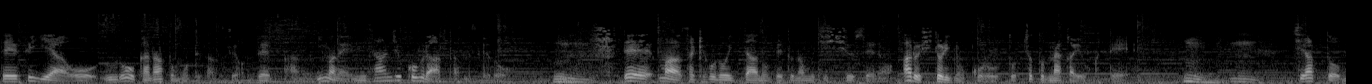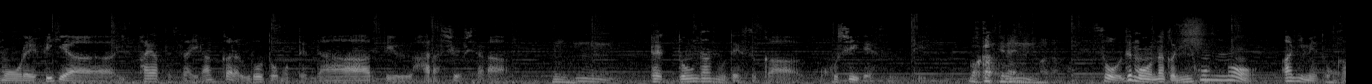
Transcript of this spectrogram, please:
で、フィギュアを売ろうかなと思ってたんですよ。で、あの今ね、2、30個ぐらいあったんですけど、う。うんん。で、まあ先ほど言ったあのベトナム実習生のある一人の子とちょっと仲良くて、うん。うん。チラッと、もう俺フィギュアいっぱいあってさ、いらんから売ろうと思ってんだっていう話をしたら、う。うんん。え、どんなのですか？欲しいですって。分かってないのにうんまだ。そう、でもなんか日本のアニメとか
